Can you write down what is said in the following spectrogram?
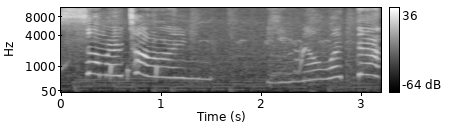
It's summertime! You know what that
